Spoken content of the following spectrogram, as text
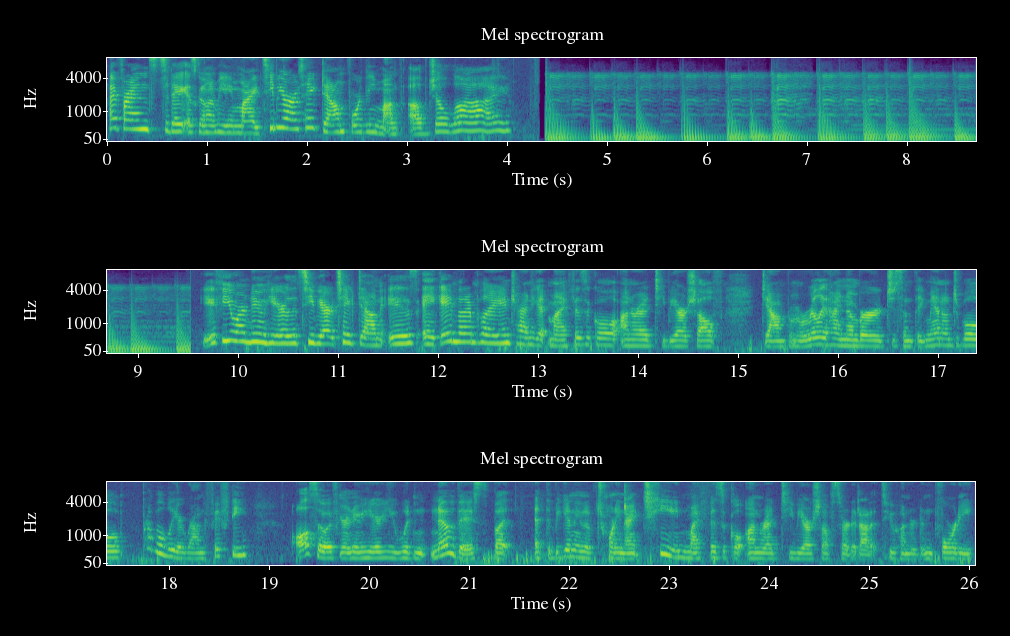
Hi friends, today is going to be my TBR takedown for the month of July. If you are new here, the TBR Takedown is a game that I'm playing trying to get my physical unread TBR shelf down from a really high number to something manageable, probably around 50. Also, if you're new here, you wouldn't know this, but at the beginning of 2019, my physical unread TBR shelf started out at 240,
